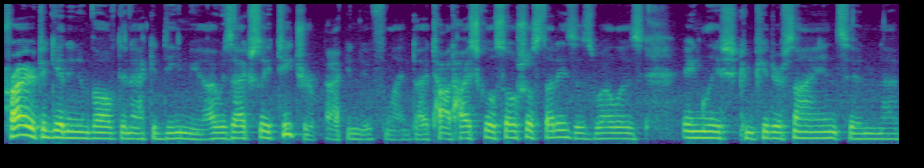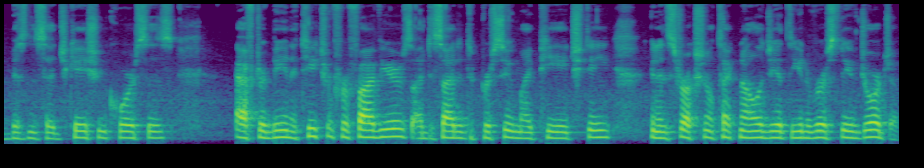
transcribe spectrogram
Prior to getting involved in academia, I was actually a teacher back in Newfoundland. I taught high school social studies as well as English, computer science, and uh, business education courses. After being a teacher for five years, I decided to pursue my PhD in instructional technology at the University of Georgia.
